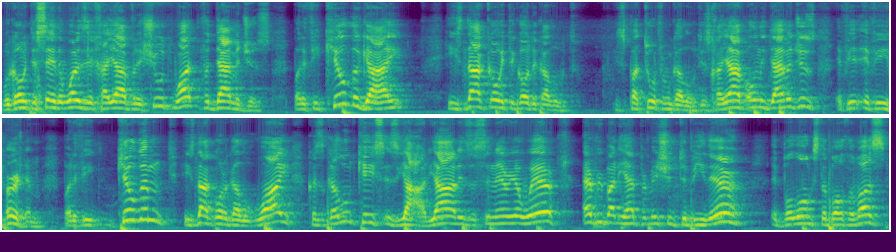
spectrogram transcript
we're going to say that what is a chayav reshut? What? For damages. But if he killed the guy, he's not going to go to galut. He's patur from galut. He's chayav only damages if he, if he hurt him. But if he killed him, he's not going to galut. Why? Because galut case is yar. Yar is a scenario where everybody had permission to be there. It belongs to both of us.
